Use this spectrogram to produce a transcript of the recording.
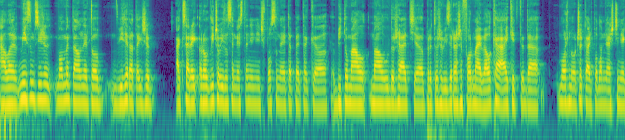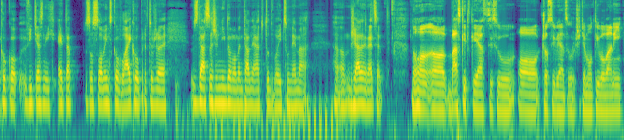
ale myslím si, že momentálne to vyzerá tak, že ak sa Rogličovi zase nestane nič v poslednej etape, tak by to mal, mal udržať, pretože vyzerá, že forma je veľká, aj keď teda môžeme očakávať podľa mňa ešte niekoľko výťazných etap so slovinskou vlajkou, pretože zdá sa, že nikto momentálne na túto dvojicu nemá um, žiaden recept. No, uh, basketky jazdci sú o čosi viac určite motivovaní.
